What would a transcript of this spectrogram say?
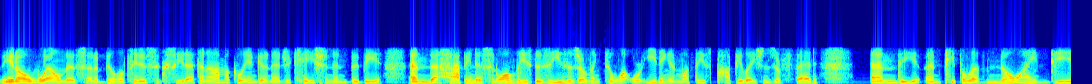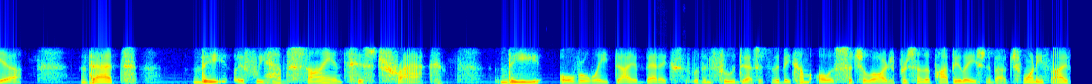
you know, wellness and ability to succeed economically and get an education and be and the happiness and all these diseases are linked to what we're eating and what these populations are fed, and the and people have no idea that the if we have scientists track the overweight diabetics live in food deserts. They become oh, such a large percent of the population, about 25%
